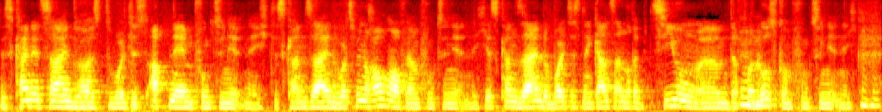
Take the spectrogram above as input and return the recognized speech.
Das kann jetzt sein, du, hast, du wolltest abnehmen, funktioniert nicht. Das kann sein, du wolltest mit dem Rauchen aufhören, funktioniert nicht. Es kann sein, du wolltest eine ganz andere Beziehung ähm, davon mhm. loskommen, funktioniert nicht. Mhm.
